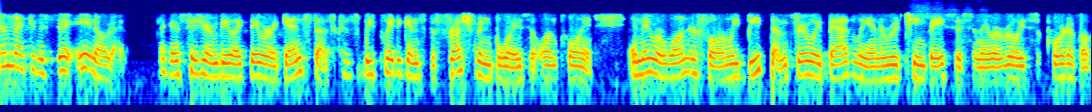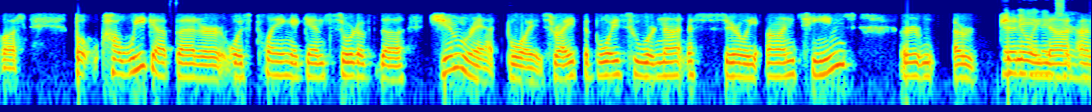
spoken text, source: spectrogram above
I'm not going to say, you know, Going to sit here and be like they were against us because we played against the freshman boys at one point, and they were wonderful, and we beat them fairly badly on a routine basis, and they were really supportive of us. But how we got better was playing against sort of the gym rat boys, right? The boys who were not necessarily on teams or or generally not on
